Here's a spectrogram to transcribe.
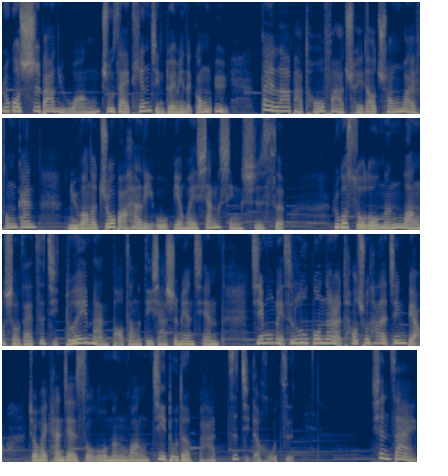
如果示巴女王住在天井对面的公寓，黛拉把头发垂到窗外风干，女王的珠宝和礼物便会相形失色。如果所罗门王守在自己堆满宝藏的地下室面前，吉姆每次路过那儿，掏出他的金表。就会看见所罗门王嫉妒的拔自己的胡子。现在，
